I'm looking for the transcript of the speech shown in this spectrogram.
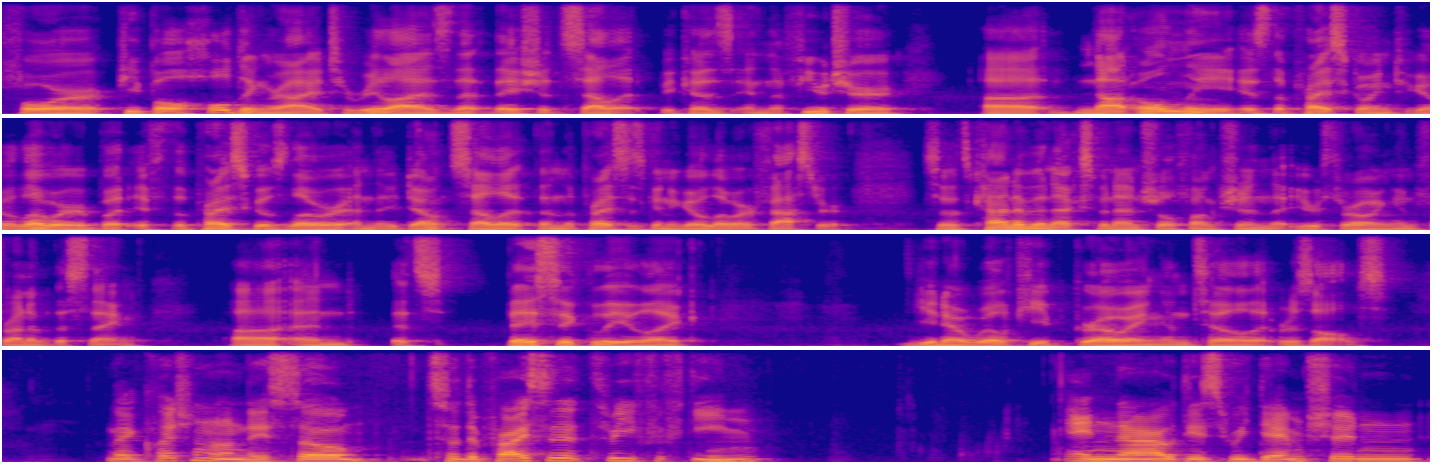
for people holding RAI to realize that they should sell it because in the future, uh, not only is the price going to go lower, but if the price goes lower and they don't sell it, then the price is going to go lower faster. So it's kind of an exponential function that you're throwing in front of this thing. Uh, and it's basically like, you know, we'll keep growing until it resolves. My question on this. So, so the price is at 315 and now this redemption,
